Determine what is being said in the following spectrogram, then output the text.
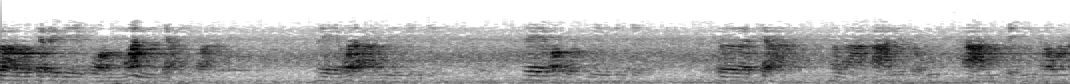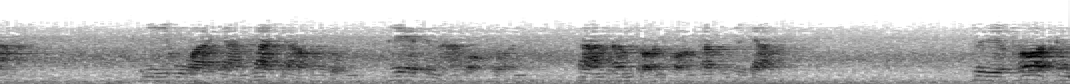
เราจะได้มีความมั่นใจว่าเทวดามีจริงเทวบุตรมีจริง เกิดจากพระอานิสงส์ทานศีลภาวนา มีครูบาอาจารย์พระเจ้าประสงค์เทศนาบอกสอนตามคำสอนของพระพุทธเจ้าสืบทอดขึ้น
